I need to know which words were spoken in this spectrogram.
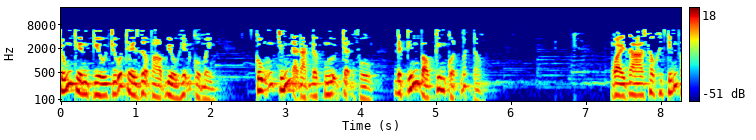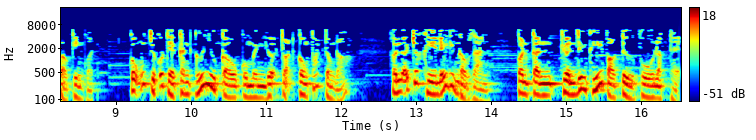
Chúng thiên kiêu chỉ có thể dựa vào biểu hiện của mình, cũng chính là đạt được ngự trận phù để tiến vào kinh quật bất đồng. Ngoài ra sau khi tiến vào kinh quật Cũng chỉ có thể căn cứ nhu cầu của mình lựa chọn công pháp trong đó Hơn nữa trước khi lấy đi ngọc giản Còn cần truyền linh khí vào tử phù lập thể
